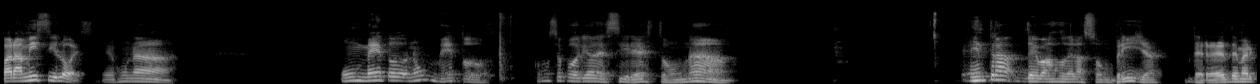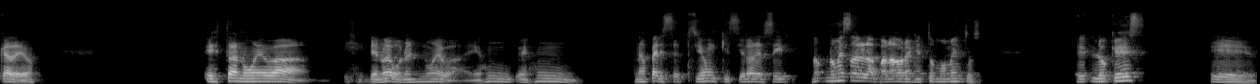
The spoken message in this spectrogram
Para mí sí lo es. Es una, un método, no un método, ¿cómo se podría decir esto? Una, entra debajo de la sombrilla de redes de mercadeo esta nueva, de nuevo, no es nueva, es, un, es un, una percepción, quisiera decir, no, no, me sale la palabra en estos momentos, eh, lo que es eh,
